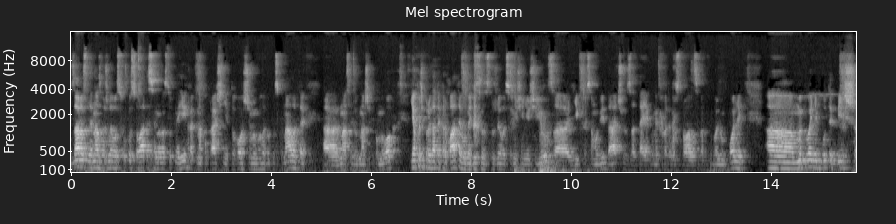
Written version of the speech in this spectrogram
Зараз для нас важливо сфокусуватися на наступних іграх, на покращенні того, що ми могли би досконалити е, внаслідок наших помилок. Я хочу привітати Карпати. Вони дійсно заслужили сьогоднішню нічию за їхню самовіддачу, за те, як вони продемонстрували себе на футбольному полі. Е, Ми повинні бути більш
